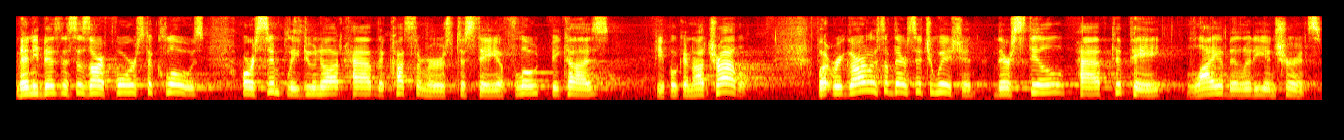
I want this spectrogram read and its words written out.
Many businesses are forced to close or simply do not have the customers to stay afloat because people cannot travel. But regardless of their situation, they still have to pay liability insurance.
